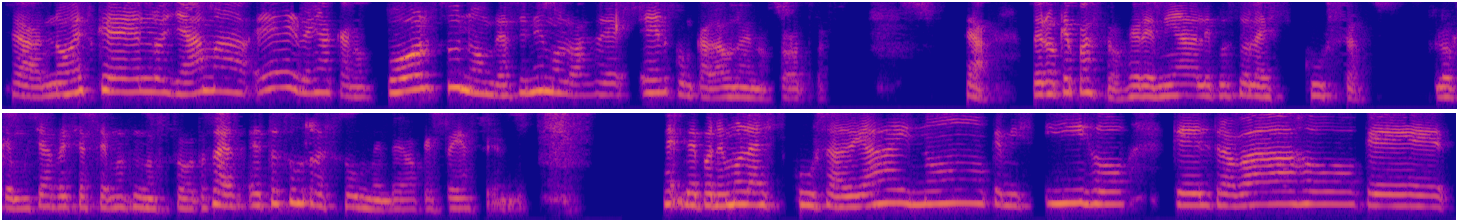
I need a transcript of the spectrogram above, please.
O sea, no es que Él lo llama, hey, ven acá, no, por su nombre. Así mismo lo hace Él con cada uno de nosotros. O sea, pero ¿qué pasó? Jeremías le puso la excusa, lo que muchas veces hacemos nosotros. O sea, esto es un resumen de lo que estoy haciendo. Le ponemos la excusa de, ay, no, que mis hijos, que el trabajo, que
